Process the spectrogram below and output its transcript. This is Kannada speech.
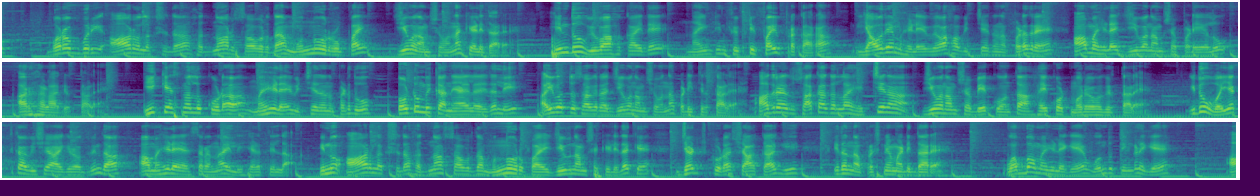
ಬರೋಬ್ಬರಿ ಆರು ಲಕ್ಷದ ಹದಿನಾರು ಸಾವಿರದ ಮುನ್ನೂರು ರೂಪಾಯಿ ಜೀವನಾಂಶವನ್ನು ಕೇಳಿದ್ದಾರೆ. ಹಿಂದೂ ವಿವಾಹ ಕಾಯ್ದೆ ನೈನ್ಟೀನ್ ಫಿಫ್ಟಿ ಫೈವ್ ಪ್ರಕಾರ ಯಾವುದೇ ಮಹಿಳೆ ವಿವಾಹ ವಿಚ್ಛೇದನ ಪಡೆದ್ರೆ ಆ ಮಹಿಳೆ ಜೀವನಾಂಶ ಪಡೆಯಲು ಅರ್ಹಳಾಗಿರ್ತಾಳೆ. ಈ ಕೇಸ್ನಲ್ಲೂ ಕೂಡ ಮಹಿಳೆ ವಿಚ್ಛೇದನ ಪಡೆದು ಕೌಟುಂಬಿಕ ನ್ಯಾಯಾಲಯದಲ್ಲಿ ಐವತ್ತು ಸಾವಿರ ಜೀವನಾಂಶವನ್ನು ಪಡೀತಿರ್ತಾಳೆ. ಆದರೆ ಅದು ಸಾಕಾಗಲ್ಲ, ಹೆಚ್ಚಿನ ಜೀವನಾಂಶ ಬೇಕು ಅಂತ ಹೈಕೋರ್ಟ್ ಮೊರೆ ಹೋಗಿರ್ತಾಳೆ. ಇದು ವೈಯಕ್ತಿಕ ವಿಷಯ ಆಗಿರೋದ್ರಿಂದ ಆ ಮಹಿಳೆಯ ಹೆಸರನ್ನ ಇಲ್ಲಿ ಹೇಳ್ತಿಲ್ಲ. ಇನ್ನು ಆರು ಲಕ್ಷದ ಹದಿನಾರು ಸಾವಿರದ ಮುನ್ನೂರು ರೂಪಾಯಿ ಜೀವನಾಂಶ ಕೇಳಿದಕ್ಕೆ ಜಡ್ಜ್ ಕೂಡ ಶಾಕ್ ಆಗಿ ಇದನ್ನ ಪ್ರಶ್ನೆ ಮಾಡಿದ್ದಾರೆ. ಒಬ್ಬ ಮಹಿಳೆಗೆ ಒಂದು ತಿಂಗಳಿಗೆ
